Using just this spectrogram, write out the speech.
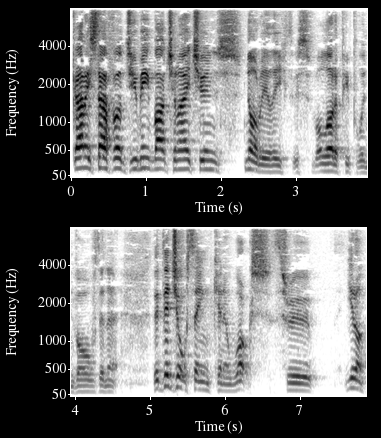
Gary Stafford, do you make much on iTunes? Not really. There's a lot of people involved in it. The digital thing kind of works through, you know,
